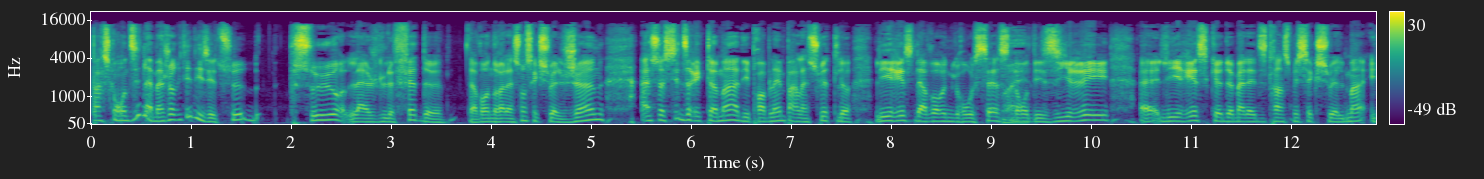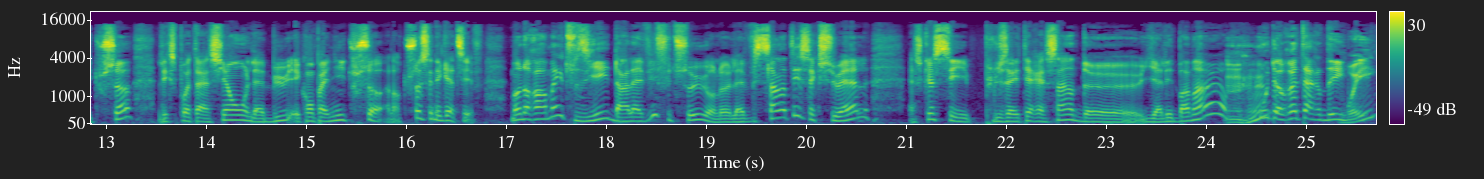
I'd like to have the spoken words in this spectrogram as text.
Parce qu'on dit de la majorité des études sur la- le fait d'avoir une relation sexuelle jeune associé directement à des problèmes par la suite. Là. Les risques d'avoir une grossesse Ouais. non désirée, euh, les risques de maladies transmises sexuellement et tout ça, l'exploitation, l'abus et compagnie, tout ça. Alors tout ça, c'est négatif. Mais on a rarement étudié dans la vie future, là, la vie- santé sexuelle, est-ce que c'est plus intéressant de y aller de bonne heure ou de retarder? Oui.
